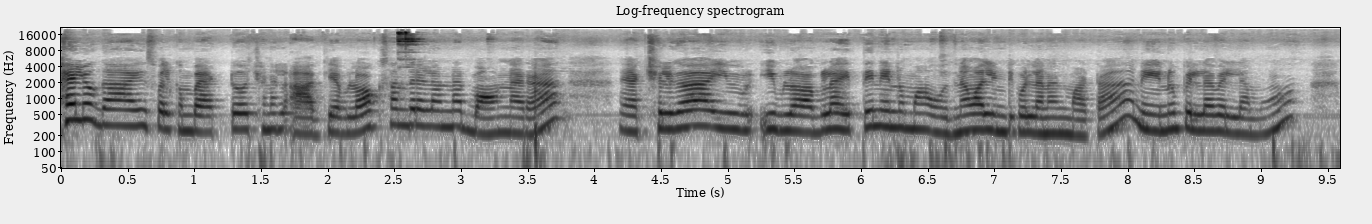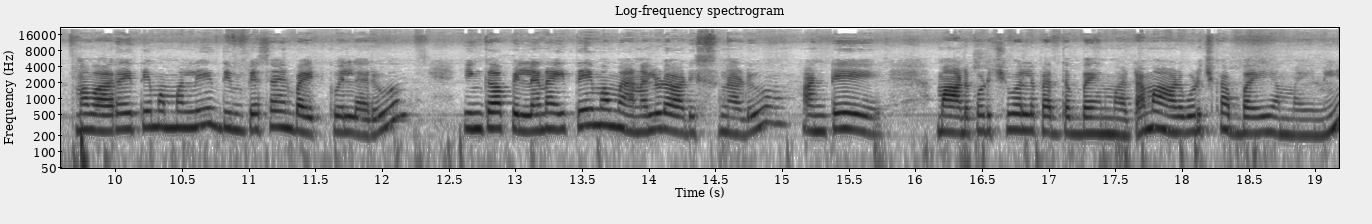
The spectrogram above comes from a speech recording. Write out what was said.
Hello guys welcome back to channel Arya vlogs అందరు ఎలా ఉన్నారు? బాగున్నారా? యాక్చువల్గా ఈ ఈ వ్లాగ్లో అయితే నేను మా వదిన వాళ్ళ ఇంటికి వెళ్ళాను అనమాట నేను పిల్ల వెళ్ళాము. మా వారైతే మమ్మల్ని దింపేసి ఆయన బయటకు వెళ్ళారు. ఇంకా పిల్లనైతే మా మేనల్లుడు ఆడిస్తున్నాడు. అంటే మా ఆడపడుచు వాళ్ళ పెద్ద అబ్బాయి అనమాట మా ఆడపడుచుకి అబ్బాయి అమ్మాయిని.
